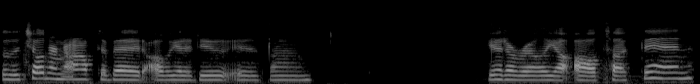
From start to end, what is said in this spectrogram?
So the children are off to bed. All we gotta do is um get Aurelia all tucked in.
